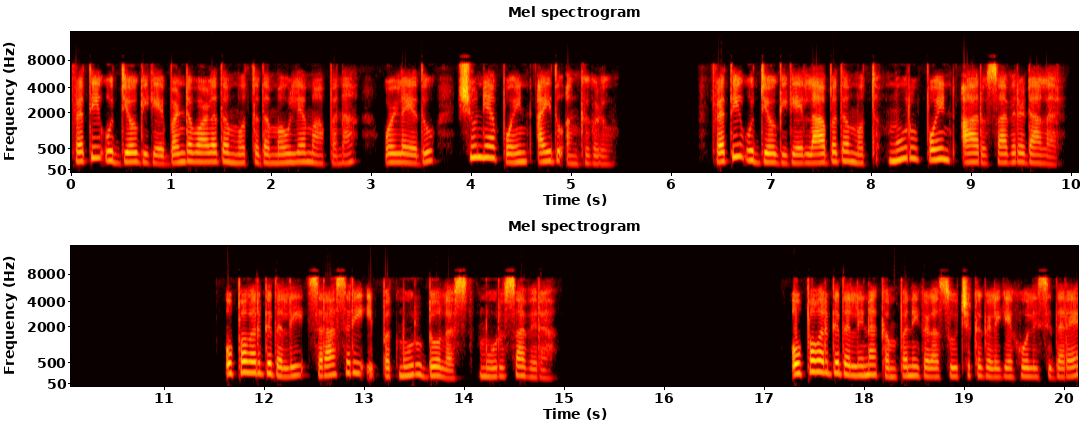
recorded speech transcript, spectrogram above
ಪ್ರತಿ ಉದ್ಯೋಗಿಗೆ ಬಂಡವಾಳದ ಮೊತ್ತದ ಮೌಲ್ಯಮಾಪನ ಒಳ್ಳೆಯದು ಶೂನ್ಯ ಪಾಯಿಂಟ್ ಐದು ಅಂಕಗಳು. ಪ್ರತಿ ಉದ್ಯೋಗಿಗೆ ಲಾಭದ ಮೊತ್ತ ಮೂರು ಪಾಯಿಂಟ್ ಆರು ಸಾವಿರ ಡಾಲರ್. ಉಪವರ್ಗದಲ್ಲಿ ಸರಾಸರಿ ಇಪ್ಪತ್ಮೂರು ಡಾಲರ್ಸ್ ಮೂರು ಸಾವಿರ. ಉಪವರ್ಗದಲ್ಲಿನ ಕಂಪನಿಗಳ ಸೂಚಕಗಳಿಗೆ ಹೋಲಿಸಿದರೆ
